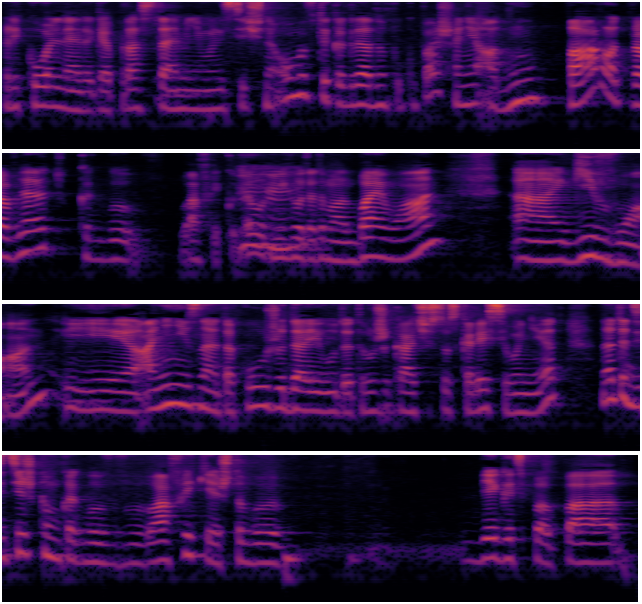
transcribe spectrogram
прикольная такая простая минималистичная обувь, ты когда одну покупаешь, они одну пару отправляют как бы в Африку, mm-hmm. да, вот у них вот это buy one, uh, give one, и они, не знаю, такую же дают, этого же качества, скорее всего, нет, но это детишкам как бы в Африке, чтобы бегать по, по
